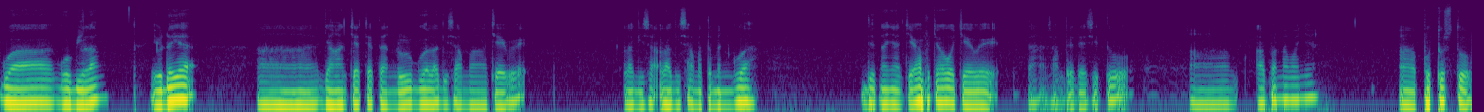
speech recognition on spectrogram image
gua gue bilang yaudah ya uh, jangan cecetan dulu gue lagi sama cewek lagi sa lagi sama temen gue dia nanya cewek apa cowok? Cewek. Nah sampai dari situ uh, apa namanya uh, putus tuh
